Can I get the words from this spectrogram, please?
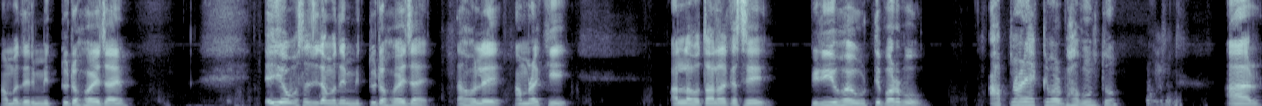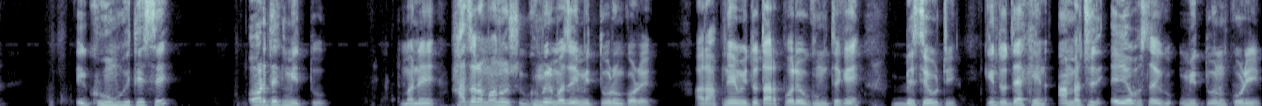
আমাদের মৃত্যুটা হয়ে যায়, এই অবস্থায় যদি আমাদের মৃত্যুটা হয়ে যায়, তাহলে আমরা কি আল্লাহ তালার কাছে প্রিয় হয়ে উঠতে পারব? আপনারা একটাবার ভাবুন তো। আর এই ঘুম হইতেছে, অর্ধেক মৃত্যু। মানে হাজারো মানুষ ঘুমের মাঝেই মৃত্যুবরণ করে। আর আপনি আমি তো তারপরেও ঘুম থেকে বেঁচে উঠি। কিন্তু দেখেন, আমরা যদি এই অবস্থায় মৃত্যুবরণ করি,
